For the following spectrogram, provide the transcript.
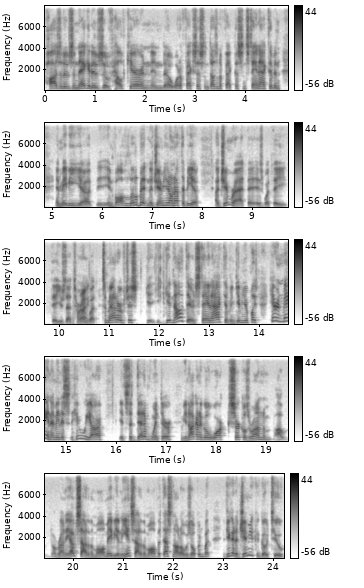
positives and negatives of healthcare and and uh, what affects us and doesn't affect us, and staying active and and maybe uh, involved a little bit in the gym. You don't have to be a, a gym rat, is what they they use that term, Right. but it's a matter of just get, getting out there and staying active and giving you a place. Here in Maine, I mean, it's here we are. It's the dead of winter. You're not going to go walk circles around the, out, around the outside of the mall, maybe in the inside of the mall, but that's not always open. But if you got a gym you could go to,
